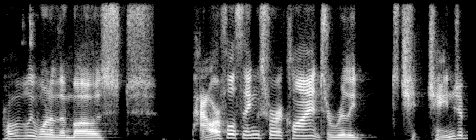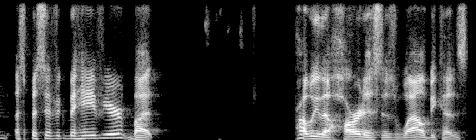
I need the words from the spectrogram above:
probably one of the most powerful things for a client to really ch- change a, a specific behavior, but probably the hardest as well because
